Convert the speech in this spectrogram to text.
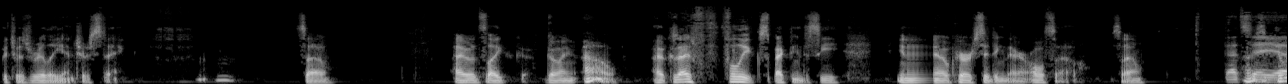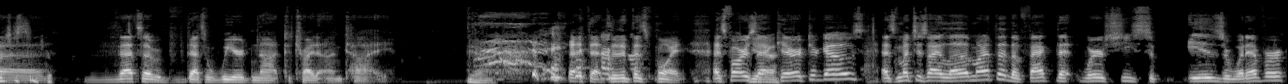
which was really interesting. So I was like going, oh, because I was fully expecting to see, you know, her sitting there also. So That's was- a it was just uh, that's a that's a weird knot to try to untie. yeah, at, that, at this point, as far as Yeah. that character goes, as much as I love Martha, the fact that where she is or whatever,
